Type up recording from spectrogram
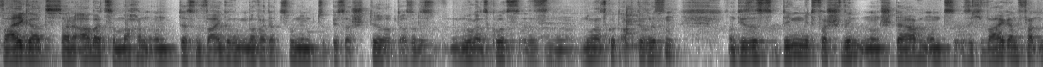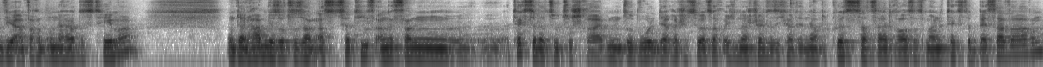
weigert, seine Arbeit zu machen und dessen Weigerung immer weiter zunimmt, bis er stirbt. Also das nur ganz kurz, das ist nur ganz kurz abgerissen. Und dieses Ding mit Verschwinden und Sterben und sich weigern fanden wir einfach ein unerhörtes Thema. Und dann haben wir sozusagen assoziativ angefangen, äh, Texte dazu zu schreiben. Sowohl der Regisseur als auch ich. Und dann stellte sich halt in kürzester Zeit raus, dass meine Texte besser waren.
